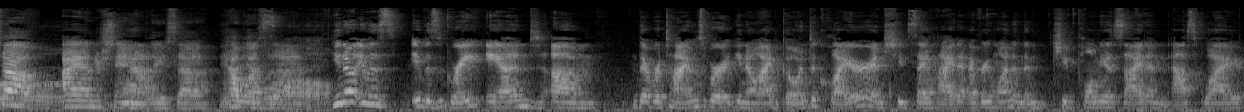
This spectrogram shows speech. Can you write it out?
So I understand, Yeah. Lisa. Yeah, How was was- that? You know, it was it was great, and um, there were times where you know I'd go into choir and she'd say hi to everyone, and then she'd pull me aside and ask why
